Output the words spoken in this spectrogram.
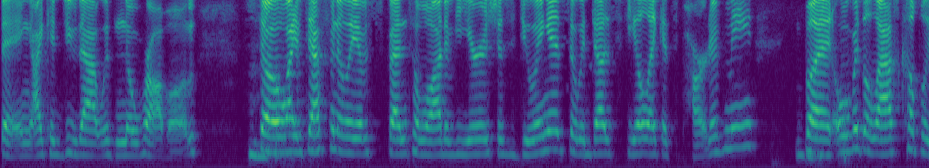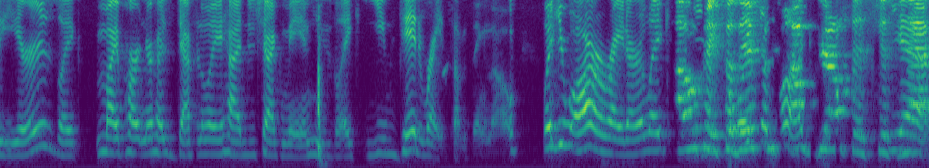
thing. I could do that with no problem. Mm-hmm. So I definitely have spent a lot of years just doing it. So it does feel like it's part of me. But mm-hmm. over the last couple years, like my partner has definitely had to check me, and he's like, "You did write something though." Like you are a writer. Like okay, so there's some self doubt that's just yeah.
